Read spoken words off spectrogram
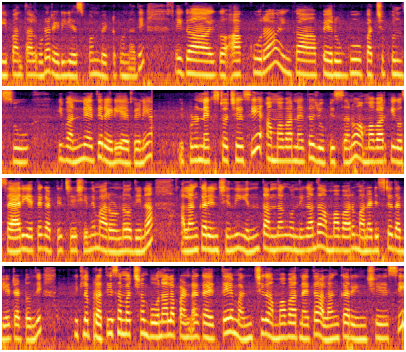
దీపంతాలు కూడా రెడీ చేసుకొని పెట్టుకున్నది. ఇక ఇక ఆకుకూర ఇంకా పెరుగు పచ్చి పులుసు ఇవన్నీ అయితే రెడీ అయిపోయినాయి. ఇప్పుడు నెక్స్ట్ వచ్చేసి అమ్మవారిని అయితే చూపిస్తాను. అమ్మవారికి ఇగో శారీ అయితే కట్టించేసింది మా రెండవ దిన. అలంకరించింది. ఎంత అందంగా ఉంది కదా అమ్మవారు. మన డిస్టే తగిలేటట్టుంది. ఇట్లా ప్రతి సంవత్సరం బోనాల పండగ అయితే మంచిగా అమ్మవారిని అయితే అలంకరించేసి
